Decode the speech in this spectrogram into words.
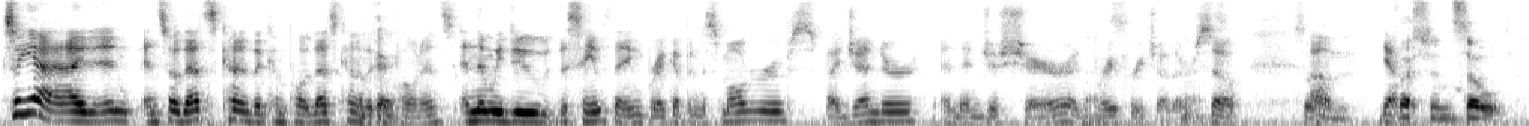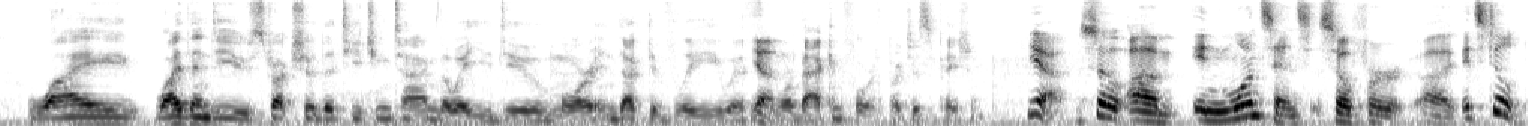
so yeah, I- and and so that's kind of the compo- That's kind of the components. And then we do the same thing: break up into small groups by gender, and then just share and pray for each other. Nice. So, So, um, yeah. question. So, why why then do you structure the teaching time the way you do, more inductively with Yeah. more back and forth participation? Yeah. So, um, in one sense, so for uh, it's still,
